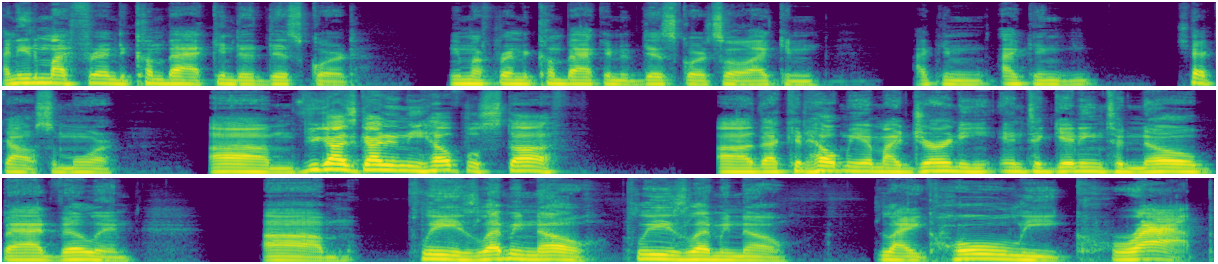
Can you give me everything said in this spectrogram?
I need my friend to come back into Discord. I need my friend to come back into Discord so I can I can I can check out some more. Um, if you guys got any helpful stuff uh that could help me in my journey into getting to know Bad Villain, um, please let me know. Please let me know. Like, holy crap.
